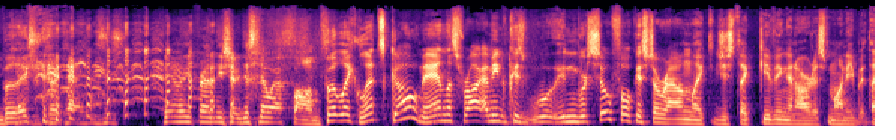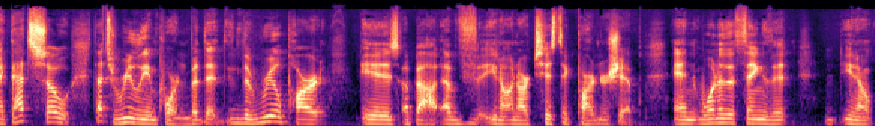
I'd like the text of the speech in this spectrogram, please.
but like, it's okay family friendly show just no f-bombs but like let's go, man. Let's rock. I mean, because and we're so focused around like just like giving an artist money, but like that's so that's really important. But the the real part is about a you know an artistic partnership, and one of the things that you know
